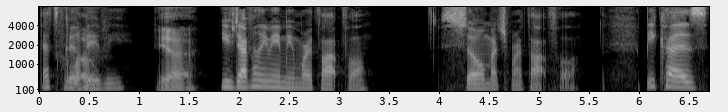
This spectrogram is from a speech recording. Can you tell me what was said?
That's good, love. baby. Yeah. You've definitely made me more thoughtful. So much more thoughtful. Because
